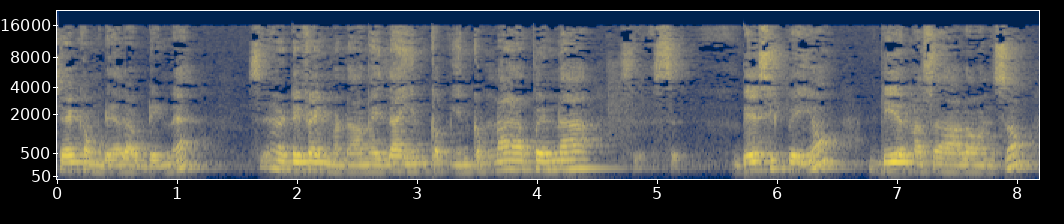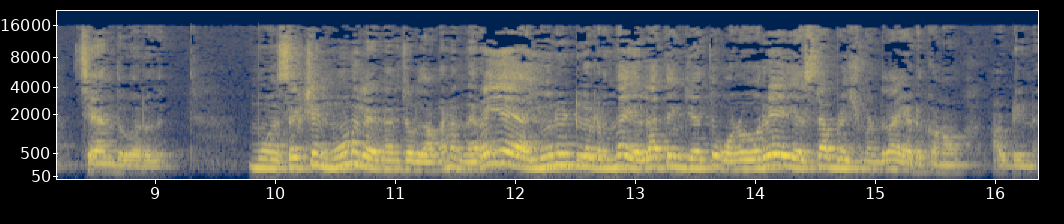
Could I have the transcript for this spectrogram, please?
சேர்க்க முடியாது அப்படின்னு டிஃபைன் பண்ணுவாங்க. இதுதான் இன்கம் இன்கம்னா அப்ப என்ன? பேசிக் பேயும் டியர்னஸ் அலவன்ஸும் சேர்ந்து வருது. செக்ஷன் மூணுல என்னன்னு சொல்லுவாங்கன்னா நிறைய யூனிட்கள் இருந்தா எல்லாத்தையும் சேர்த்து ஒரே எஸ்டாப்ளிஷ்மெண்ட் தான் எடுக்கணும் அப்படின்னு.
